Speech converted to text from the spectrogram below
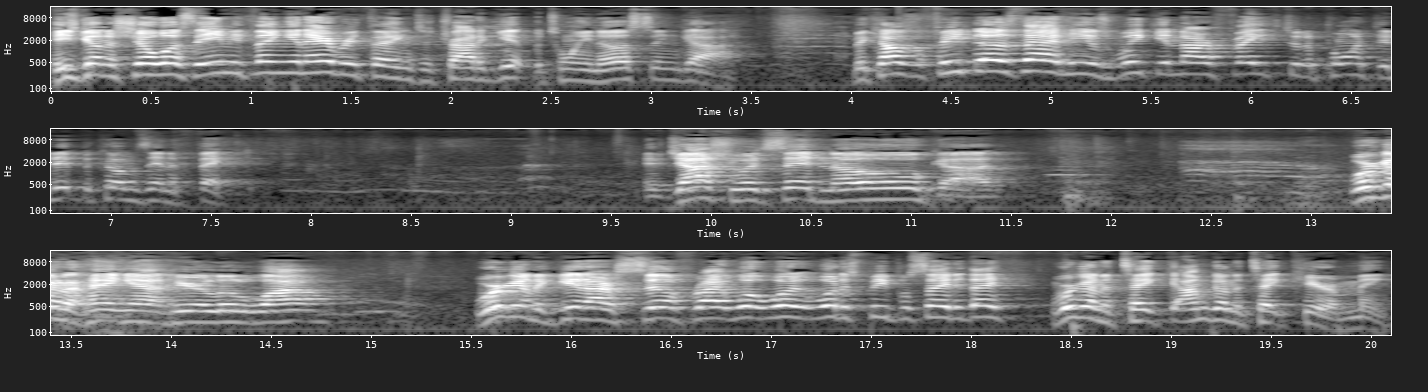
He's going to show us anything and everything to try to get between us and God. Because if he does that, he has weakened our faith to the point that it becomes ineffective. If Joshua had said, No, God, we're going to hang out here a little while. We're going to get ourselves right. What, what, what does people say today? We're going to take, I'm going to take care of me.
